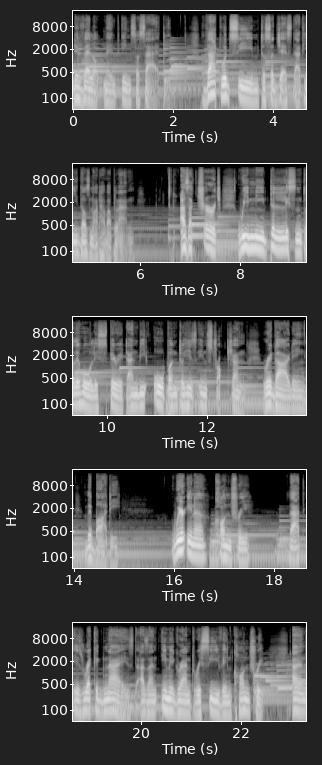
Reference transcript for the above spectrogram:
development in society. That would seem to suggest that he does not have a plan. As a church, we need to listen to the Holy Spirit and be open to his instruction regarding the body. We're in a country that is recognized as an immigrant receiving country. And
